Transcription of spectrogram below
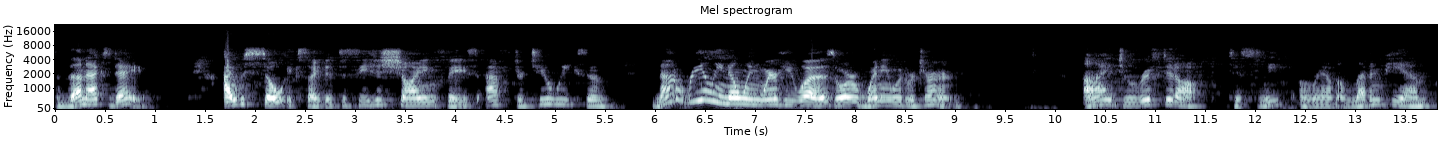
the next day. I was so excited to see his shining face after two weeks of not really knowing where he was or when he would return. I drifted off to sleep around 11 p.m.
